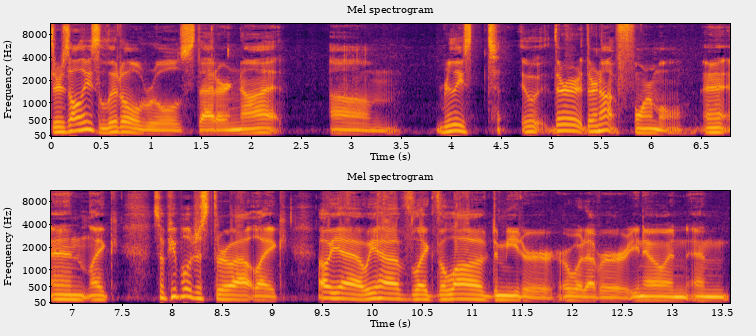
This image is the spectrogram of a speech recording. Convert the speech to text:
there's all these little rules that are not um, really t- they're they're not formal and, and, like so people just throw out like oh yeah we have like the law of demeter or whatever you know and and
